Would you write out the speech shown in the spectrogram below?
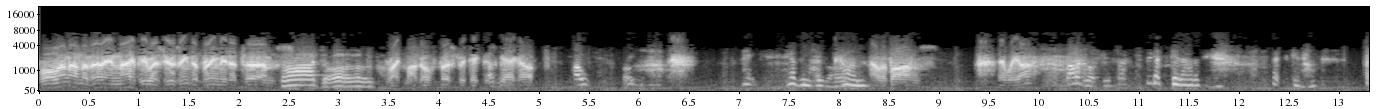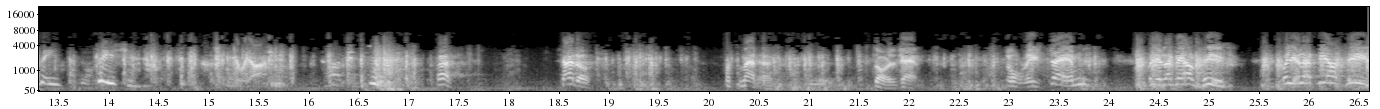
fallen on the very knife he was using to bring me to terms. Bardolph. All right, Margot. First we take this gag out. Oh. Thank heavens you've come. Now the bonds. There we are. Bardolph, let's get out of here. Let's get out. Please, please, Shadow. Here we are. Uh, Shadow. What's the matter? Door is jammed. Door is jammed. Will you let me out, please? Will you let me out, please?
